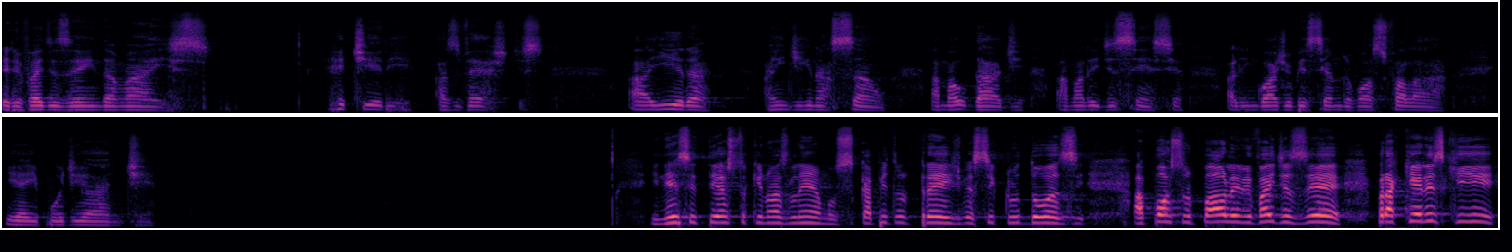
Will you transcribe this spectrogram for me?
Ele vai dizer ainda mais retire as vestes, a ira, a indignação, a maldade, a maledicência, a linguagem obscena do vosso falar, e aí por diante. E nesse texto que nós lemos, capítulo 3, versículo 12, apóstolo Paulo ele vai dizer para aqueles que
